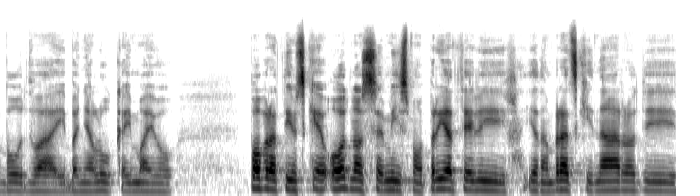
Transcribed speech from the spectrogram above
Budva i Banja Luka imaju pobratimske odnose. Mi smo prijatelji, jedan bratski narod i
